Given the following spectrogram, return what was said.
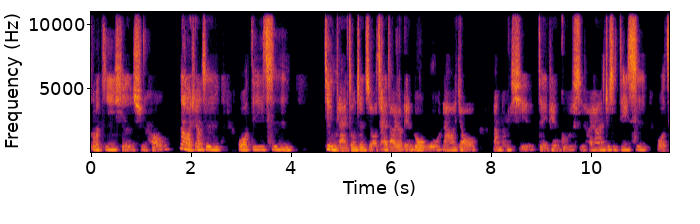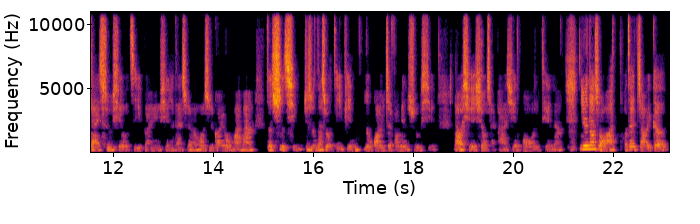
我自己写的时候，那好像是我第一次进来中正之后，蔡导有联络我，然后叫我。帮忙写这一篇故事，好像就是第一次我在书写我自己关于新二代身，或者是关于我妈妈的事情，就是那是我第一篇有关于这方面的书写。然后写一写，我才发现，哦，我的天哪！因为那时候我我在找一个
